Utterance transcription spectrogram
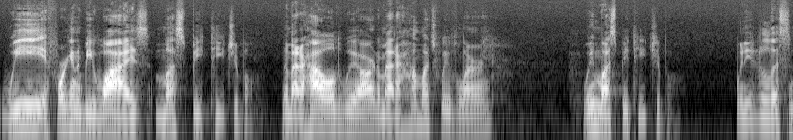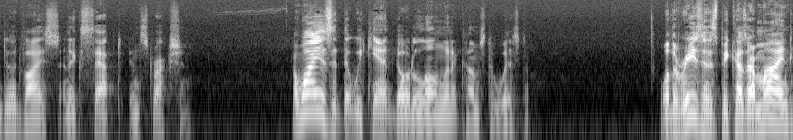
we, if we're going to be wise, must be teachable. No matter how old we are, no matter how much we've learned, we must be teachable. We need to listen to advice and accept instruction. Now, why is it that we can't go it alone when it comes to wisdom? Well, the reason is because our mind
